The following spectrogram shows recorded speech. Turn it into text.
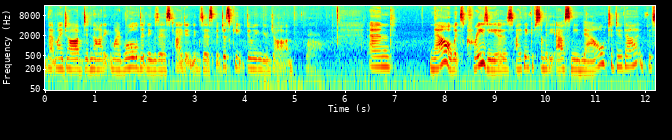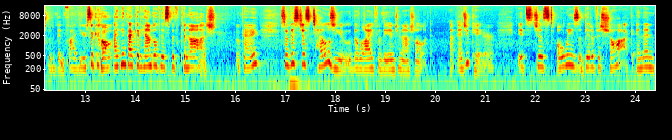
That my job did not, my role didn't exist, I didn't exist, but just keep doing your job. Wow. And now what's crazy is I think if somebody asked me now to do that, this would have been five years ago, I think I could handle this with panache. Okay? So this just tells you the life of the international uh, educator it's just always a bit of a shock. And then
